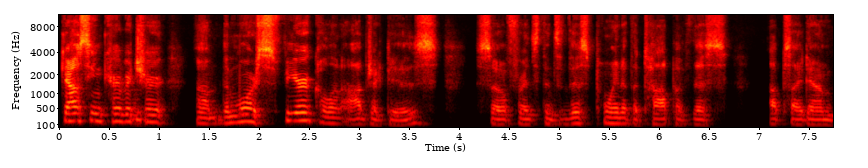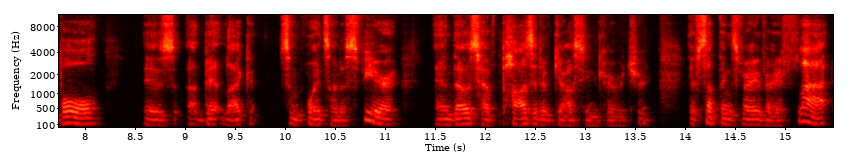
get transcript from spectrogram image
Gaussian curvature, um, the more spherical an object is, so for instance, this point at the top of this upside down bowl is a bit like some points on a sphere, and those have positive Gaussian curvature. If something's very, very flat,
